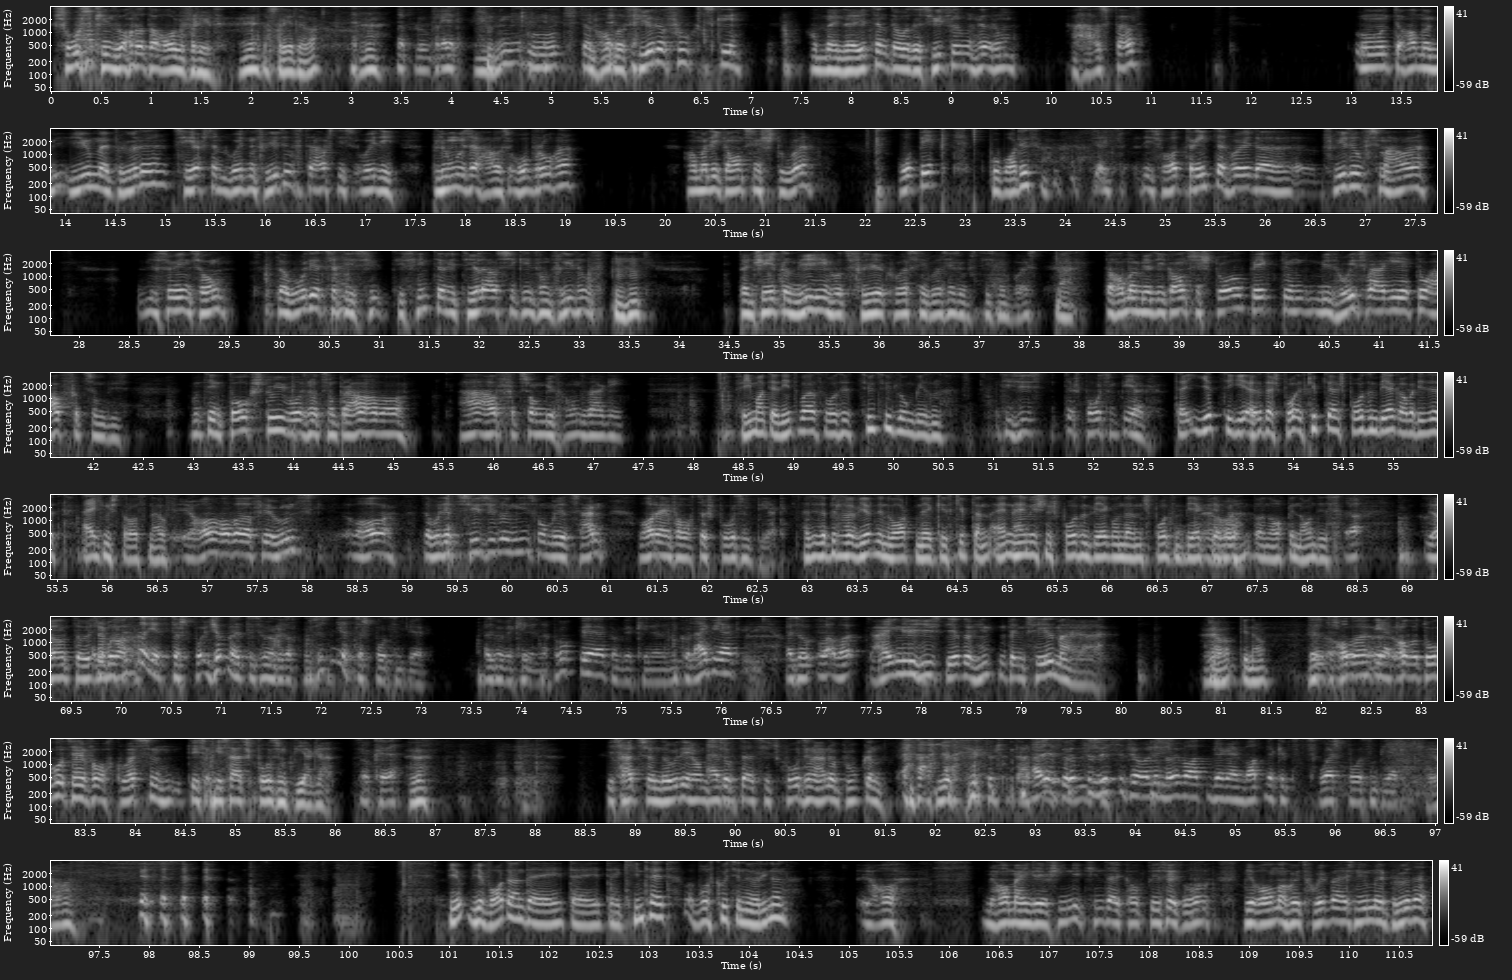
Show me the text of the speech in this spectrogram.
Schoßkind war noch der Alfred. Ja. Der Fred, ja. ja. Der Blumfred. Mhm. Und dann haben wir 54, haben meine Eltern da der Siedlung herum ein Haus gebaut. Und da haben wir, ich und mein Bruder zuerst einen alten Friedhof draus, das alte Blumuser Haus abgebrochen. Haben wir die ganzen Stor abgeckt. Wo war das? Das war drunter halt eine Friedhofsmauer, wie soll ich ihn sagen, da wo jetzt das, das hintere Tier rausgeht vom Friedhof. Mhm. Beim Schädel Michi hat es früher geheißen, ich weiß nicht, ob du das noch weißt. Nein. Da haben wir mir die ganzen Stroh abgeckt und mit Holzwaage da aufgezogen. Und den Dachstuhl, was noch zum Brauchen war, auch aufgezogen mit Handwaage. Für jemand, der nicht weiß, was ist Südsiedlung gewesen? Das ist der Spatzenberg. Der jetzige, also der Spo es gibt ja einen Sposenberg, aber das ist Eichenstraßen auf. Ja, aber für uns war, da wo jetzt Südsiedlung ist, wo wir jetzt sind, war einfach der Spatzenberg. Also es ist ein bisschen verwirrend in Wartenberg. Es gibt einen einheimischen Sposenberg und einen Spatzenberg, der Ja. wo danach benannt ist. Ja. Ja, und da ist Aber was ist denn jetzt der Sport? Ich habe mir das immer gedacht, was ist denn jetzt der Spatzenberg? Also wir kennen den Bruckberg und wir kennen den Nikolaiberg. Also, aber Eigentlich ist der da hinten beim Seelmeier. Ja, genau. der, der Aber, aber da hat es einfach geheißen, das ist halt Spatzenberger. Okay. Das hat so noch, die haben Also- gesagt, dass sie die Spatzen auch noch bucken. Alles gut zu wissen für alle Neuwartenberger. Im Wartenberg gibt es zwei Spatzenberg. Ja, Wie, wie war dann deine, deine, deine Kindheit? Was kannst du dich noch erinnern? ja, wir haben eigentlich eine schöne Kindheit gehabt, es halt war. Wir waren halt halbweise nur mein Bruder.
